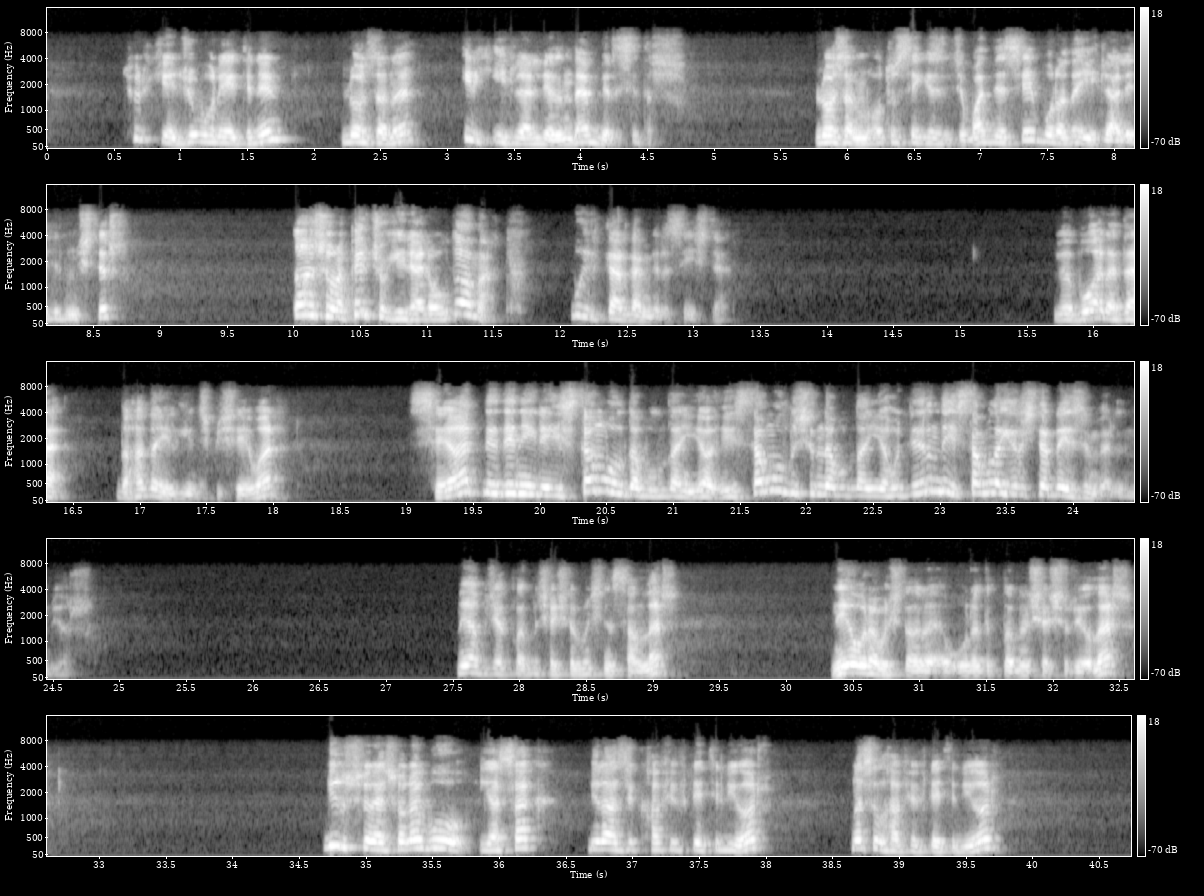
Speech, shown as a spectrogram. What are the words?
Türkiye Cumhuriyeti'nin Lozan'ı ilk ihlallerinden birisidir. Lozan'ın 38. maddesi burada ihlal edilmiştir. Daha sonra pek çok ihlal oldu ama bu ilklerden birisi işte. Ve bu arada daha da ilginç bir şey var. Seyahat nedeniyle İstanbul'da bulunan İstanbul dışında bulunan Yahudilerin de İstanbul'a girişlerine izin verilmiyor. Ne yapacaklarını şaşırmış insanlar. Neye uğramışlar, uğradıklarını şaşırıyorlar. Bir süre sonra bu yasak birazcık hafifletiliyor. Nasıl hafifletiliyor?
